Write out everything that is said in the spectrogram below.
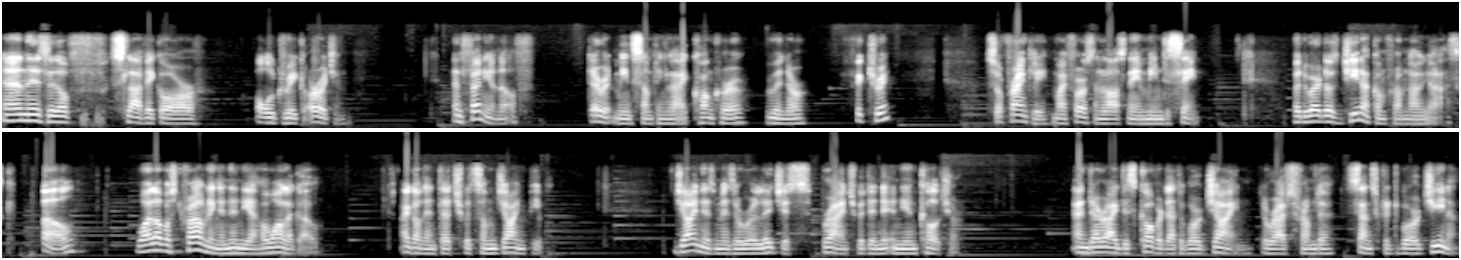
and is of Slavic or Old Greek origin. And funny enough, there it means something like conqueror, winner, victory. So frankly, my first and last name mean the same. But where does Jina come from now, you ask? Well, while I was traveling in India a while ago, I got in touch with some Jain people. Jainism is a religious branch within the Indian culture and there I discovered that the word Jain derives from the Sanskrit word Jina,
